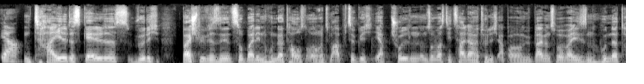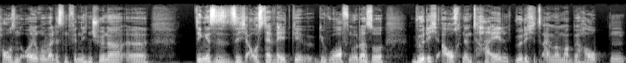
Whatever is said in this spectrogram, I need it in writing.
Ja. Ein Teil des Geldes würde ich, Beispiel, wir sind jetzt so bei den 100.000 Euro. Zum Abzüglich, ihr habt Schulden und sowas, die zahlt er natürlich ab. Aber wir bleiben jetzt mal bei diesen 100.000 Euro, weil das, finde ich, ein schöner äh, Ding ist, es sich aus der Welt ge geworfen oder so. Würde ich auch einen Teil, würde ich jetzt einfach mal behaupten,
